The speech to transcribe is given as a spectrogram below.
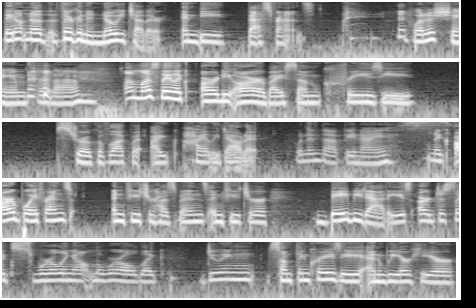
they don't know that they're going to know each other and be best friends. What a shame for them. Unless they like already are by some crazy stroke of luck, but I highly doubt it. Wouldn't that be nice? like our boyfriends and future husbands and future baby daddies are just like swirling out in the world like doing something crazy and we are here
